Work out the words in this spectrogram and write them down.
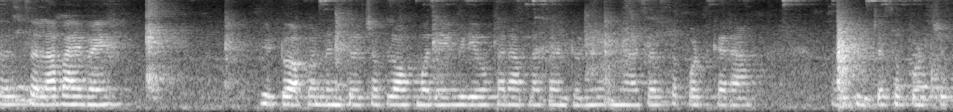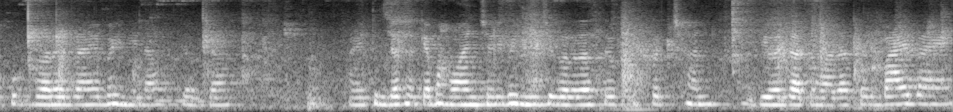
तर चला बाय बाय भेटू आपण नंतरच्या ब्लॉगमध्ये व्हिडिओ करा आपला कंटिन्यू आणि असा सपोर्ट करा. आणि तुमच्या सपोर्टची खूप गरज आहे बहिणीला तुमच्या आणि तुमच्यासारख्या भावांची आणि बहिणीची गरज असते. खूपच छान दिवस जातो माझा. तर बाय बाय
